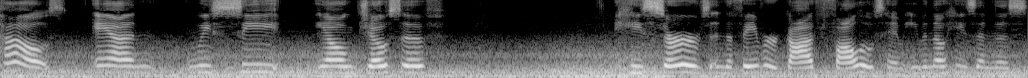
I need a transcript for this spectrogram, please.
house. And we see, you know, Joseph he serves and the favor God follows him even though he's in this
